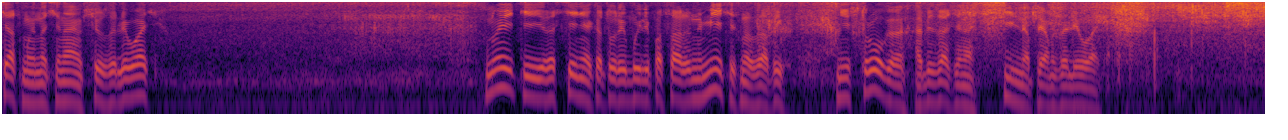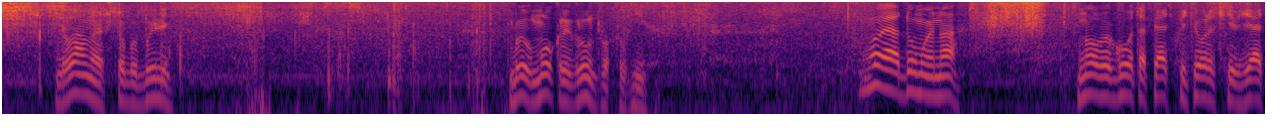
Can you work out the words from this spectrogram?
Сейчас мы начинаем все заливать. Но эти растения, которые были посажены месяц назад, их не строго обязательно сильно прям заливать. Главное, чтобы были был мокрый грунт вокруг них. Ну, я думаю, на Новый год опять в пятерочке взять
